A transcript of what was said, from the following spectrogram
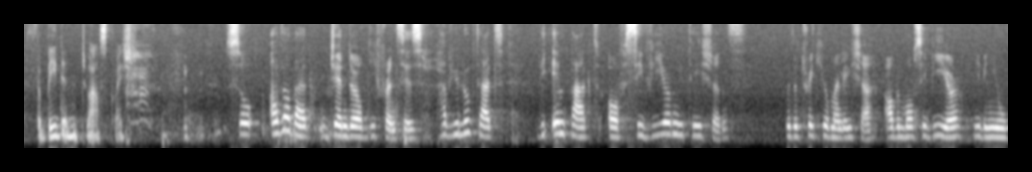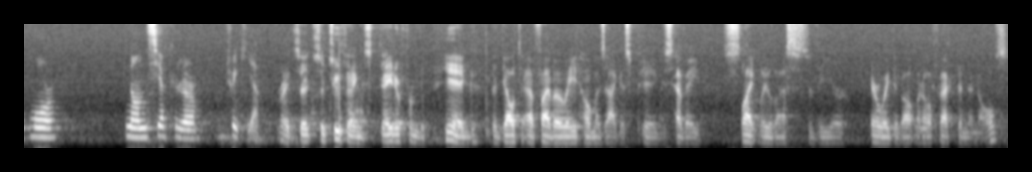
forbidden to ask questions. So, other than gender differences, have you looked at the impact of severe mutations with the tracheomalacia? Are the more severe, giving you more non-circular trachea? Right, so, so two things. Data from the pig, the Delta F508 homozygous pigs have a slightly less severe airway developmental effect than the nulls.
